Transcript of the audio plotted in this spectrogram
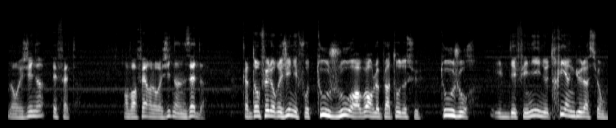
L'origine est faite. On va faire l'origine en Z. Quand on fait l'origine, il faut toujours avoir le plateau dessus. Toujours. Il définit une triangulation.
